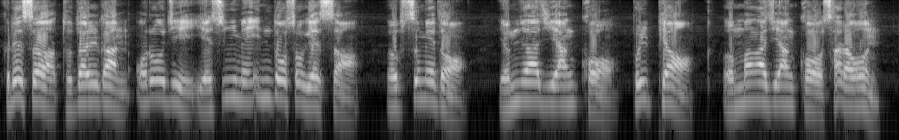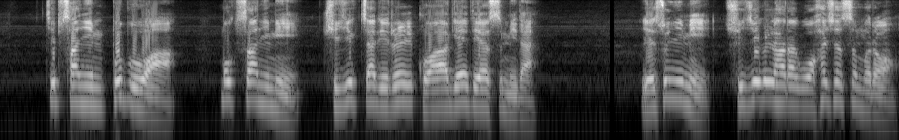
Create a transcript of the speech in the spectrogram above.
그래서 두 달간 오로지 예수님의 인도 속에서 없음에도 염려하지 않고 불평, 원망하지 않고 살아온 집사님 부부와 목사님이 취직 자리를 구하게 되었습니다. 예수님이 취직을 하라고 하셨으므로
